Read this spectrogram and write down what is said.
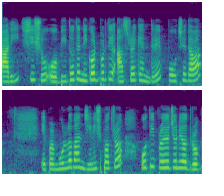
নারী, শিশু ও বৃদ্ধদের নিকটবর্তী আশ্রয় কেন্দ্রে পৌঁছে দেওয়া। এরপর মূল্যবান জিনিসপত্র, অতি প্রয়োজনীয় দ্রব্য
